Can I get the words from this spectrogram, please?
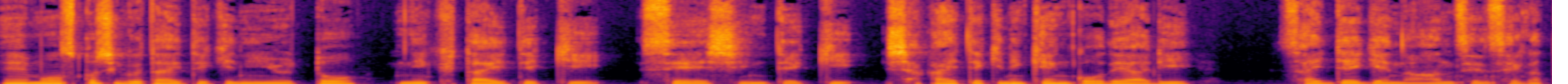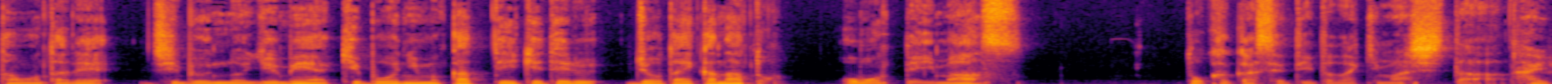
えーもう少し具体的に言うと肉体的、精神的、社会的に健康であり最低限の安全性が保たれ自分の夢や希望に向かっていけてる状態かなと思っています。と書かせていただきました。はい。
